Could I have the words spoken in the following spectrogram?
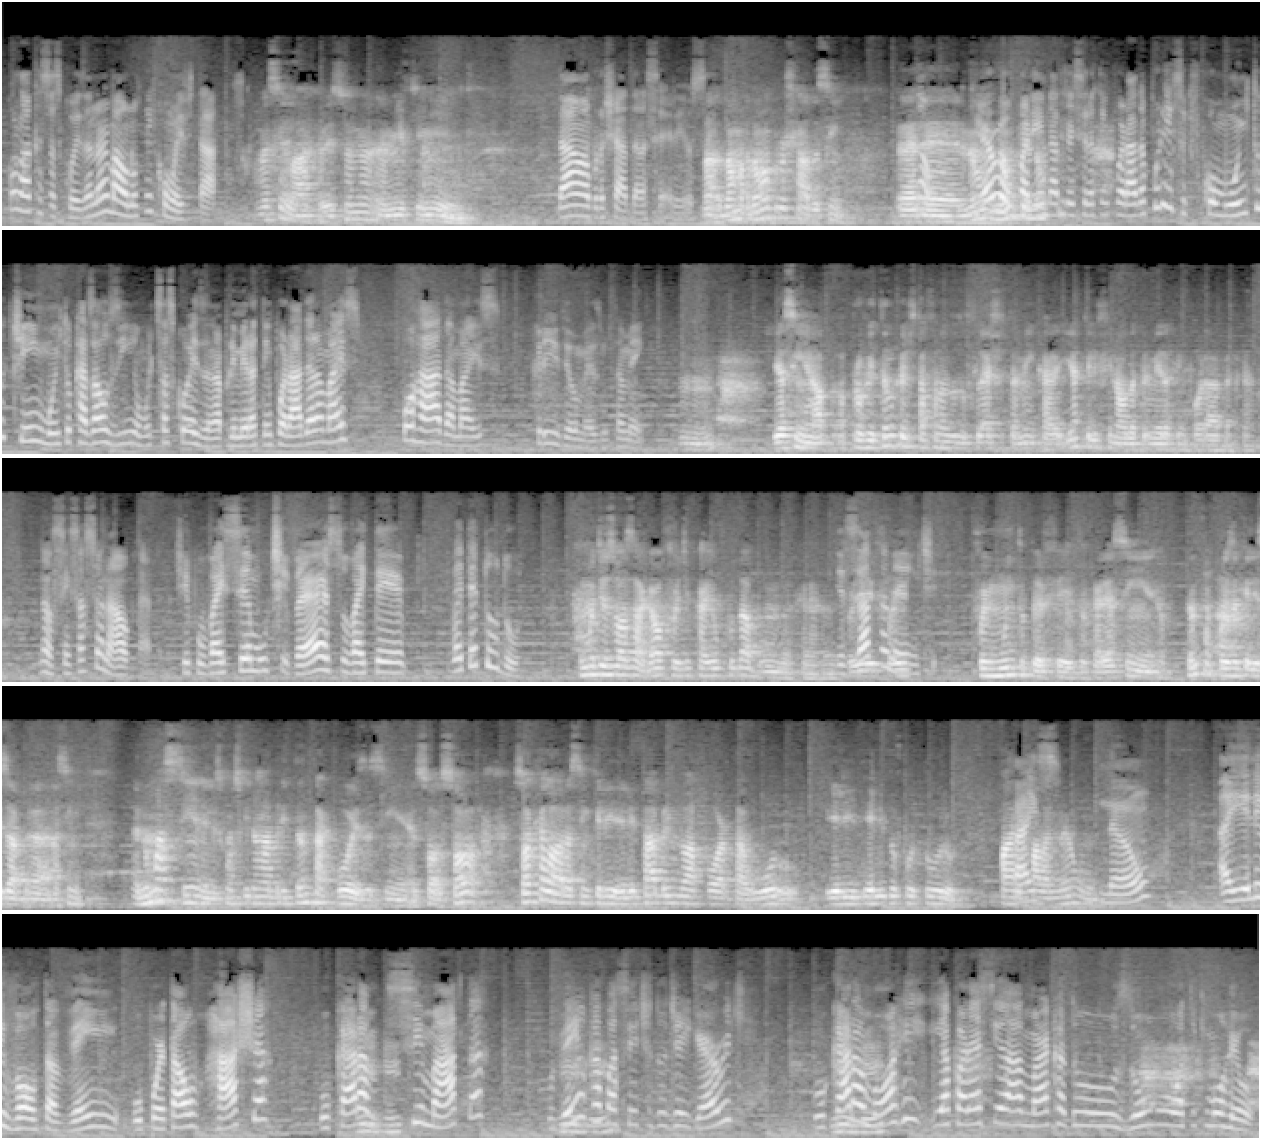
colocam essas coisas, é normal, não tem como evitar. Mas sei lá, cara, isso é, é meio que me. Dá uma brochada na série, eu sei. Dá, dá, uma, dá uma brochada, assim. É, não, é, não, Arrow não, eu parei não... na terceira temporada por isso, que ficou muito teen, muito casalzinho, muitas essas coisas. Na primeira temporada era mais porrada, mais crível mesmo também. Uhum. E assim, aproveitando que a gente tá falando do Flash também, cara, e aquele final da primeira temporada, cara? Não, sensacional, cara. Tipo, vai ser multiverso, vai ter. Vai ter tudo. Como diz o Azagal, foi de cair o cu da bunda, cara. Exatamente. Foi, foi, muito perfeito, cara. E assim, tanta coisa que eles. Assim, numa cena eles conseguiram abrir tanta coisa, assim, é só, só, só aquela hora assim que ele, ele tá abrindo a porta, o ouro, ele, ele do futuro para Faz, e fala não. Não. Aí ele volta, vem, o portal racha, o cara uhum. se mata, vem uhum. o capacete do Jay Garrick O cara uhum. morre e aparece a marca do Zoom no outro que morreu.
